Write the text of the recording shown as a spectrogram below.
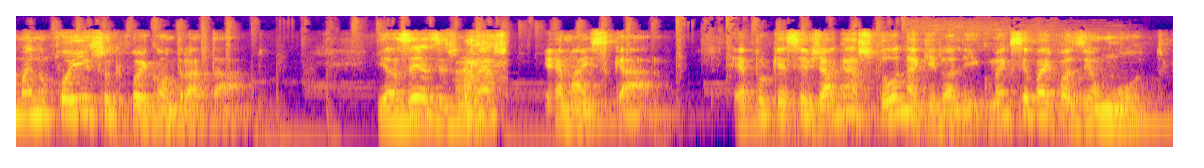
mas não foi isso que foi contratado. E às vezes não é só que é mais caro, é porque você já gastou naquilo ali. Como é que você vai fazer um outro?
